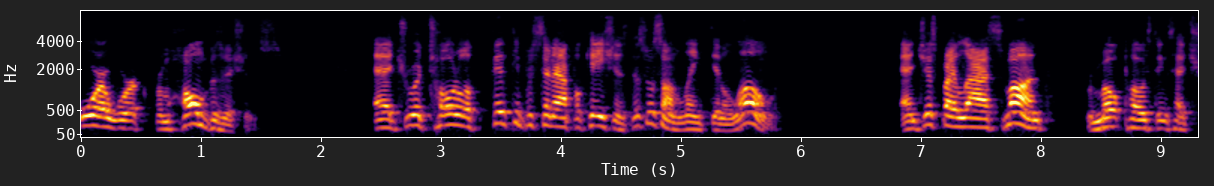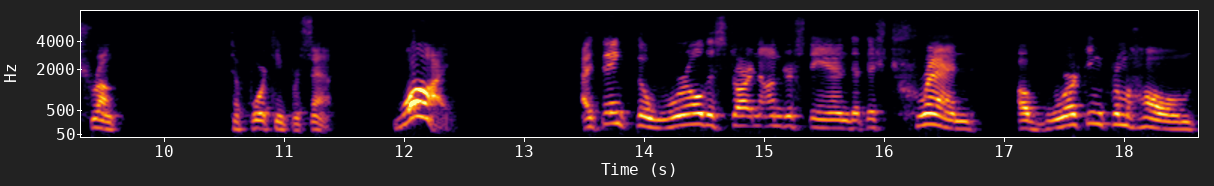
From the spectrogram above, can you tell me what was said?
or work from home positions. And it drew a total of 50% applications. This was on LinkedIn alone. And just by last month, remote postings had shrunk to 14%. Why? I think the world is starting to understand that this trend of working from home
